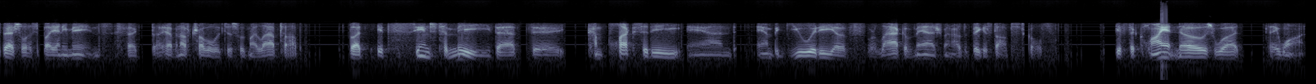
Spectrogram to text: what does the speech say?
specialist by any means. In fact, I have enough trouble with just with my laptop. But it seems to me that the complexity and ambiguity of or lack of management are the biggest obstacles. If the client knows what they want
